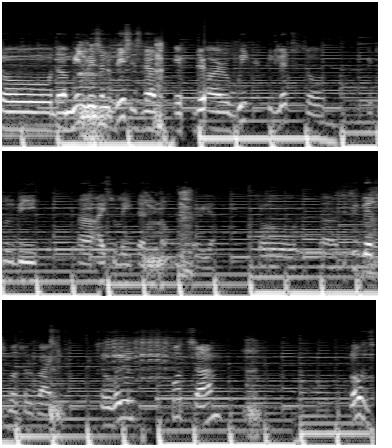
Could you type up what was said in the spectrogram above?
So the main reason of this is that if there are weak piglets, so it will be uh, isolated, you know, in this area. So uh, the piglets will survive. So we will put some clothes.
